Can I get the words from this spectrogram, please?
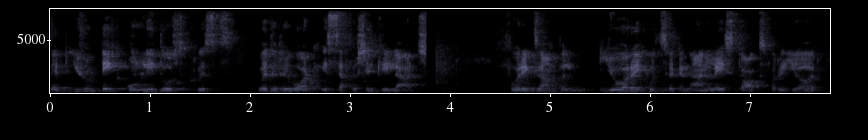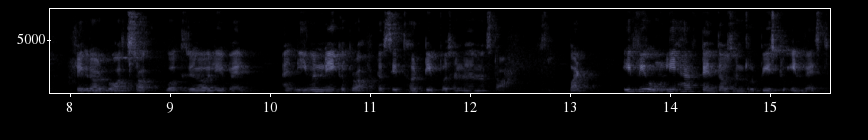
that you should take only those risks where the reward is sufficiently large. For example, you or I could sit and analyze stocks for a year figure out what stock works really well, and even make a profit of say 30% on a stock. But if you only have 10,000 rupees to invest,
